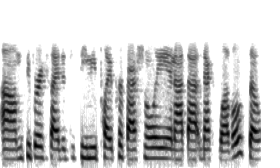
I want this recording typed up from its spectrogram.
um, super excited to see me play professionally and at that next level. So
